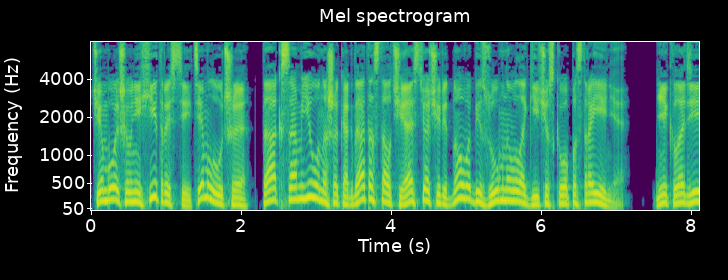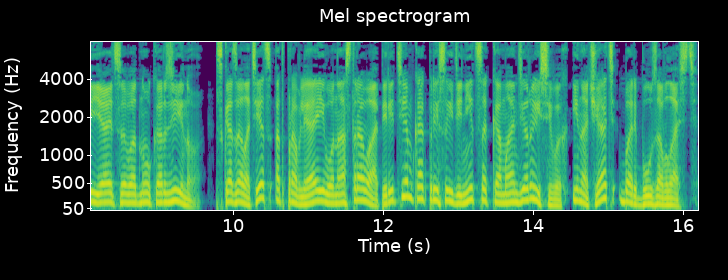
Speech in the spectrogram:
чем больше в них хитростей, тем лучше. Так сам юноша когда-то стал частью очередного безумного логического построения. «Не клади яйца в одну корзину», сказал отец, отправляя его на острова перед тем, как присоединиться к команде Рысевых и начать борьбу за власть.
